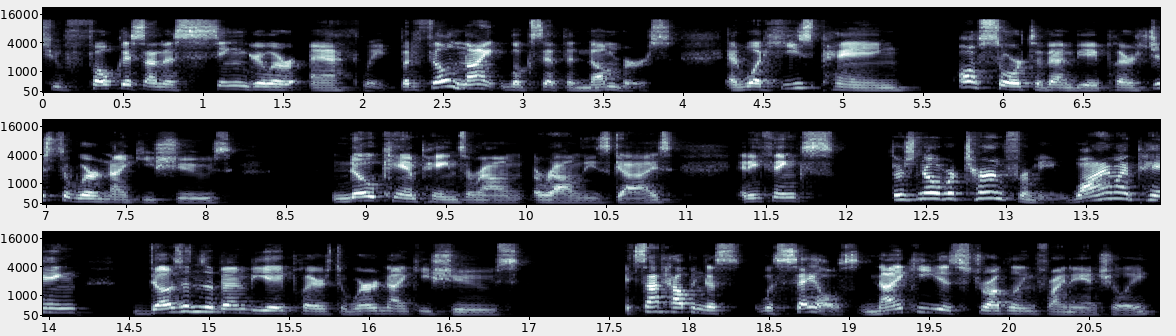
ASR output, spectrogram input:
to focus on a singular athlete. But Phil Knight looks at the numbers and what he's paying all sorts of NBA players just to wear Nike shoes. No campaigns around around these guys, and he thinks there's no return for me. Why am I paying dozens of NBA players to wear Nike shoes? It's not helping us with sales. Nike is struggling financially,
